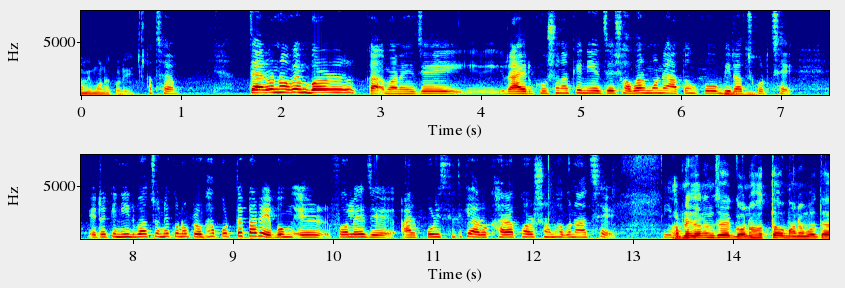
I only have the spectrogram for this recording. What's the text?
আমি মনে করি। আচ্ছা তেরো নভেম্বর মানে যে রায়ের ঘোষণাকে নিয়ে যে সবার মনে আতঙ্ক বিরাজ করছে এটা কি নির্বাচনে কোনো প্রভাব পড়তে পারে? এবং এর ফলে যে আর পরিস্থিতি কি আরও খারাপ হওয়ার সম্ভাবনা আছে? আপনি জানেন যে গণহত্যা ও মানবতা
